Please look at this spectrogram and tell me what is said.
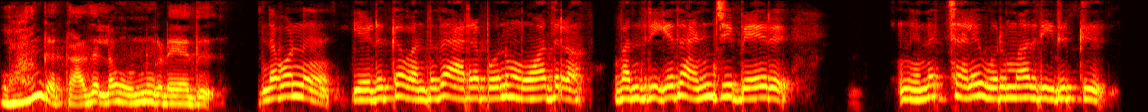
வாங்கக்கா அதெல்லாம் ஒன்றும் கிடையாது. இந்த பொண்ணு எடுக்க வந்தது அரை பொண்ணு மோதிரம். வந்திருக்கிறது அஞ்சு பேரு. நினைச்சாலே ஒரு மாதிரி இருக்கு.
